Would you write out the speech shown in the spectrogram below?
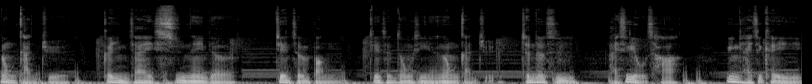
那种感觉，跟你在室内的健身房、健身中心的那种感觉，真的是还是有差。因为你还是可以，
